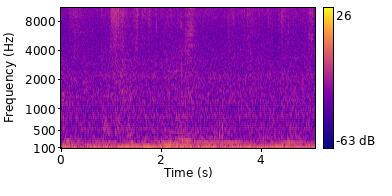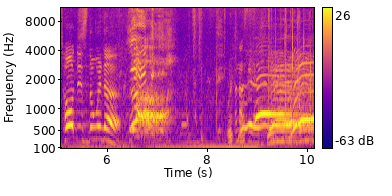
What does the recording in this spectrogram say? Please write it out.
Todd is the winner. And that's the end.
